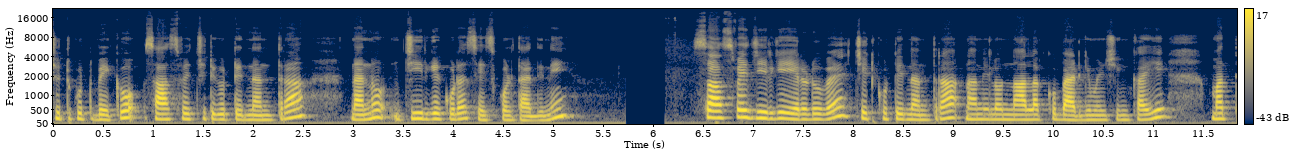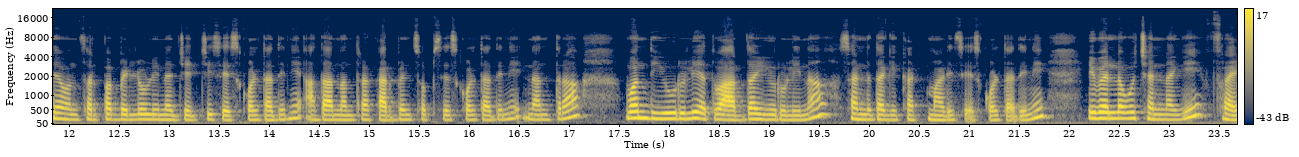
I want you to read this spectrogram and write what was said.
ಚುಟ್ಗುಟ್ಬೇಕು ಸಾಸಿವೆ ಚಿಟುಗುಟ್ಟಿದ ನಂತರ ನಾನು ಜೀರಿಗೆ ಕೂಡ ಸೇರಿಸ್ಕೊಳ್ತಾ ಇದ್ದೀನಿ. ಸಾಸಿವೆ ಜೀರಿಗೆ ಎರಡೂ ಚಿಟ್ಕುಟ್ಟಿದ ನಂತರ ನಾನಿಲ್ಲೊಂದು ನಾಲ್ಕು ಬ್ಯಾಡ್ಗೆ ಮೆಣಸಿನ್ಕಾಯಿ, ಮತ್ತು ಒಂದು ಸ್ವಲ್ಪ ಬೆಳ್ಳುಳ್ಳಿನ ಜಜ್ಜಿ ಸೇರಿಸ್ಕೊಳ್ತಾ ಇದ್ದೀನಿ. ಅದಾದ ನಂತರ ಕರ್ಬೇವಿನ ಸೊಪ್ಪು ಸೇರಿಸ್ಕೊಳ್ತಾ ಇದ್ದೀನಿ. ನಂತರ ಒಂದು ಈರುಳ್ಳಿ ಅಥವಾ ಅರ್ಧ ಈರುಳ್ಳಿನ ಸಣ್ಣದಾಗಿ ಕಟ್ ಮಾಡಿ ಸೇರಿಸ್ಕೊಳ್ತಾ ಇದ್ದೀನಿ. ಇವೆಲ್ಲವೂ ಚೆನ್ನಾಗಿ ಫ್ರೈ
